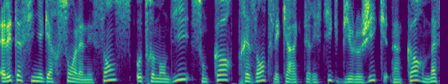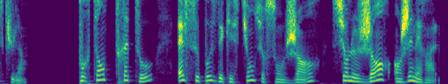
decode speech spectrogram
Elle est assignée garçon à la naissance, autrement dit, son corps présente les caractéristiques biologiques d'un corps masculin. Pourtant, très tôt, elle se pose des questions sur son genre, sur le genre en général.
